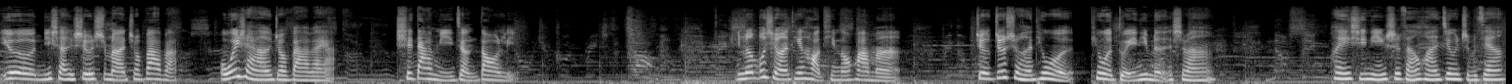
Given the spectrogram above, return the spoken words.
哟，你想休息吗？叫爸爸。我为啥要叫爸爸呀？吃大米讲道理。你们不喜欢听好听的话吗？就就喜欢听我听我怼你们是吗？欢迎徐宁是繁华进入直播间。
